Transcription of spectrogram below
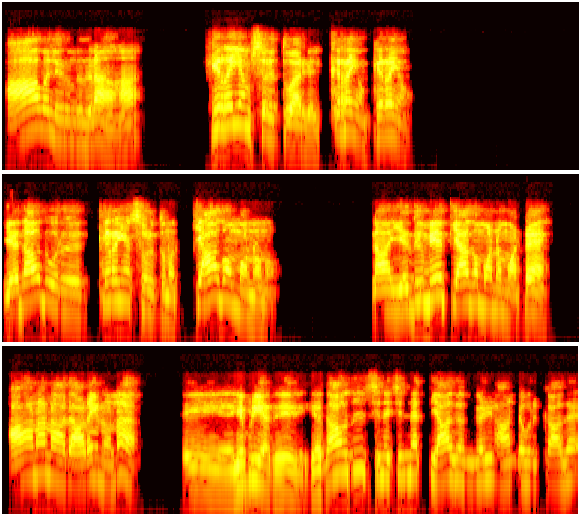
ஆவல் இருந்ததுன்னா கிரயம் செலுத்துவார்கள். கிரயம் கிரயம். ஏதாவது ஒரு கிரயம் செலுத்தணும் தியாகம் பண்ணணும். நான் எதுவுமே தியாகம் பண்ண மாட்டேன். ஆனா நான் அதை அடையணும்னா எப்படி அது? ஏதாவது சின்ன சின்ன தியாகங்கள் ஆண்டவருக்காக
